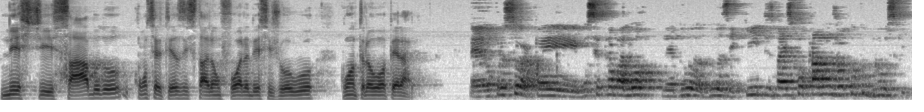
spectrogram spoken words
neste sábado, com certeza estarão fora desse jogo contra o Operário. É, professor, foi, você trabalhou né, duas, duas, equipes, mas focado no jogo contra o Brusque.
